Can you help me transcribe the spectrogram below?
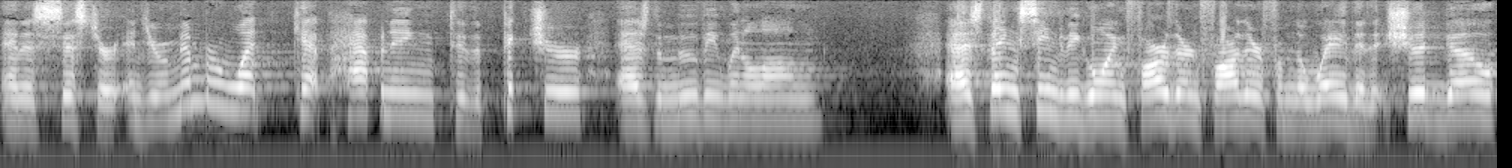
and his sister. And do you remember what kept happening to the picture as the movie went along? As things seemed to be going farther and farther from the way that it should go,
